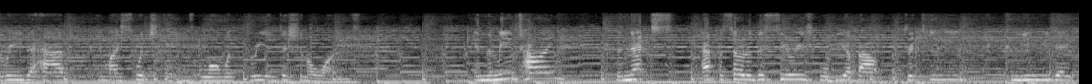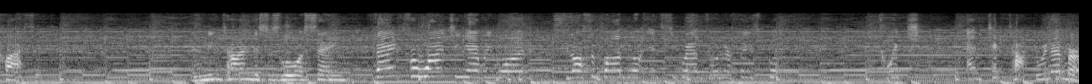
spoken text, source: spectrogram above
three to have in my Switch games along with three additional ones. In the meantime, the next episode of this series will be about Dratini Community Day Classic. In the meantime, this is Lewis saying, thanks for watching everyone! You can also follow me on Instagram, Twitter, Facebook, Twitch, TikTok. Remember,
